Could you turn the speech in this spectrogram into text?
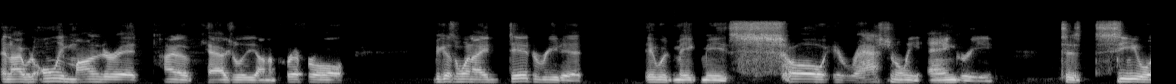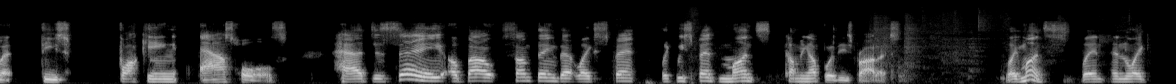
and I would only monitor it kind of casually on a peripheral because when I did read it, it would make me so irrationally angry to see what these fucking assholes had to say about something that like spent like we spent months coming up with these products. Like months. And, and like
